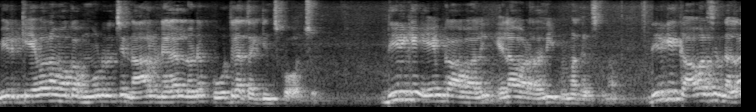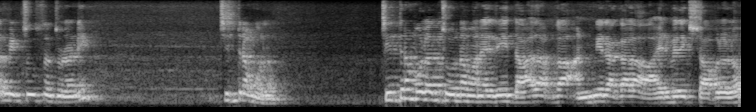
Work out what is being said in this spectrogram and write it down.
మీరు కేవలం ఒక మూడు నుంచి నాలుగు నెలల్లోనే పూర్తిగా తగ్గించుకోవచ్చు. దీనికి ఏం కావాలి? ఎలా వాడాలని ఇప్పుడు మనం తెలుసుకుందాం. దీనికి కావాల్సిందల్లా మీరు చూస్తున్న చూడండి. చిత్రమూలం. చిత్రమూలం చూర్ణం అనేది దాదాపుగా అన్ని రకాల ఆయుర్వేదిక్ షాపులలో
